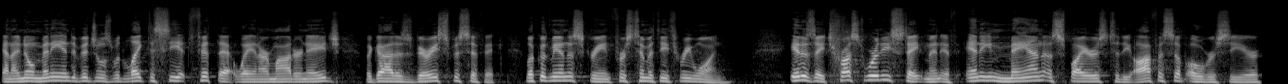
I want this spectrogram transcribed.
And I know many individuals would like to see it fit that way in our modern age, but God is very specific. Look with me on the screen, 1 Timothy 3:1. It is a trustworthy statement if any man aspires to the office of overseer,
